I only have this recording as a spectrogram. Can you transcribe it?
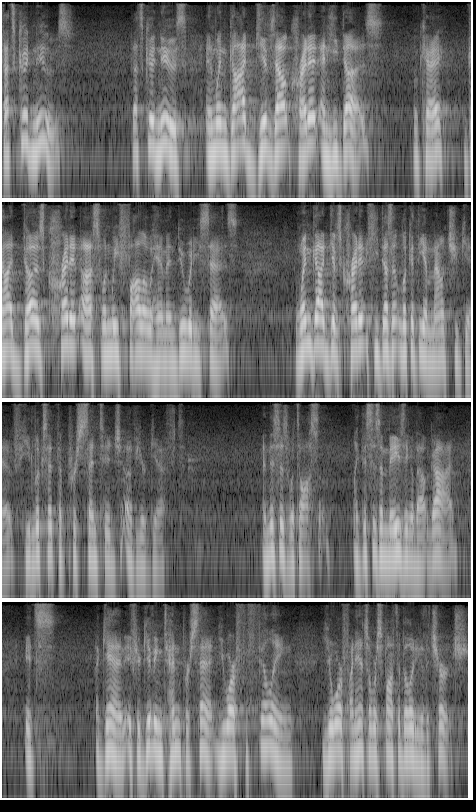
that's good news. That's good news. And when God gives out credit, and He does, okay, God does credit us when we follow Him and do what He says. When God gives credit, He doesn't look at the amount you give, He looks at the percentage of your gift. And this is what's awesome. Like, this is amazing about God. It's, again, if you're giving 10%, you are fulfilling your financial responsibility to the church.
